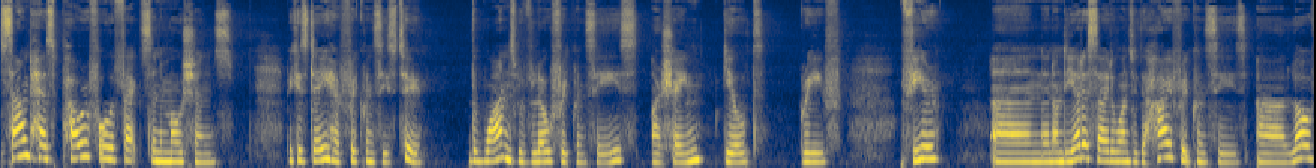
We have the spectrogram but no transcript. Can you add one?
sound has powerful effects and emotions because they have frequencies too. The ones with low frequencies are shame, guilt, grief, fear, and then on the other side, the ones with the high frequencies are love,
